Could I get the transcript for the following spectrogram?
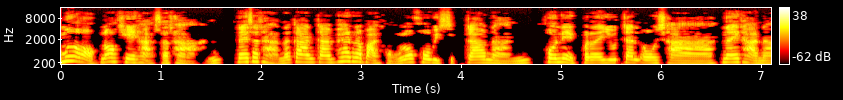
เมื่อออกนอกเคหสถาน ในสถานการณ์การแพร่ระบาดของโรคโควิด -19 นั้นพลเอกประยุทธ์จันโอชา ในฐานะ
